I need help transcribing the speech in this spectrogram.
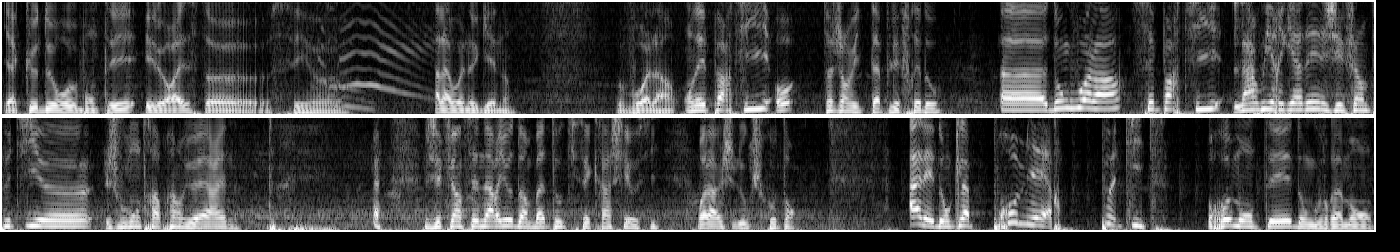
Il n'y a que deux remontées et le reste, euh, c'est à la one again. Voilà. On est parti. Oh, toi j'ai envie de t'appeler Fredo. Euh, donc voilà, c'est parti. Là oui, regardez, j'ai fait un petit... Euh, je vous montre après en vue aérienne. j'ai fait un scénario d'un bateau qui s'est craché aussi. Voilà, donc je suis content. Allez, donc la première petite remontée, donc vraiment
